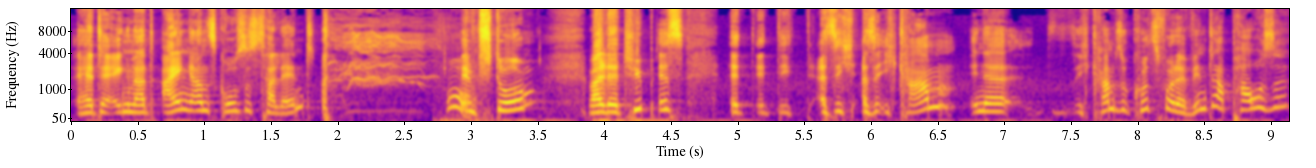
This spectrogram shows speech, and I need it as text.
hätte England ein ganz großes Talent Oh. im Sturm, weil der Typ ist, äh, äh, also ich, also ich kam in der, ich kam so kurz vor der Winterpause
